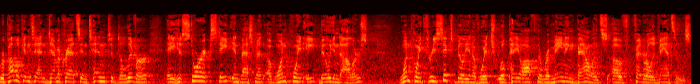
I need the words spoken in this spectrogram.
Republicans and Democrats intend to deliver a historic state investment of $1.8 billion, 1.36 billion of which will pay off the remaining balance of federal advances,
